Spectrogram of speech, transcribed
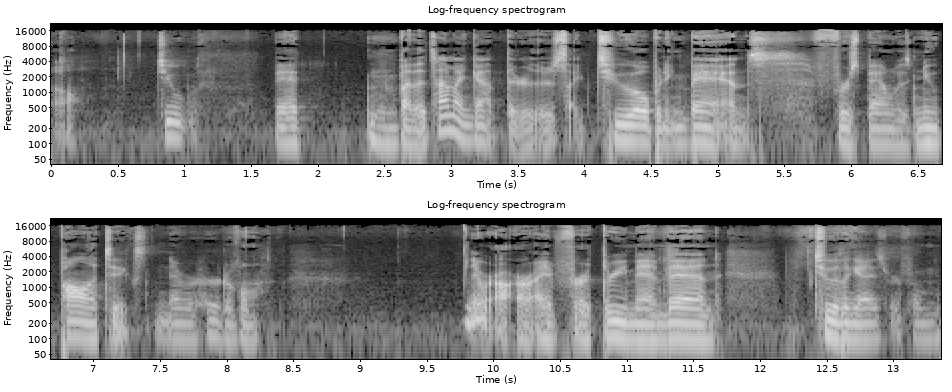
Oh two they had by the time I got there there's like two opening bands. First band was New Politics, never heard of them. They were alright for a three man band. Two of the guys were from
